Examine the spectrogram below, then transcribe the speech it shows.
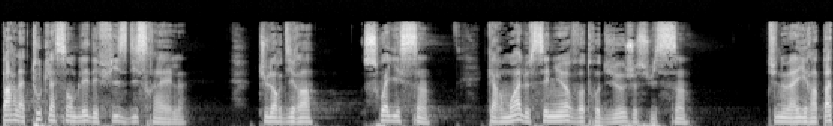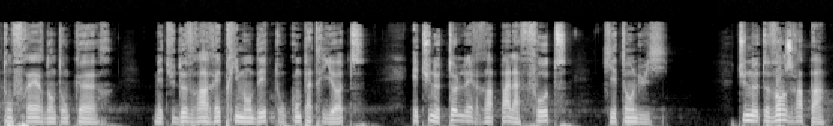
Parle à toute l'assemblée des fils d'Israël. Tu leur diras, Soyez saints, car moi le Seigneur votre Dieu, je suis saint. Tu ne haïras pas ton frère dans ton cœur, mais tu devras réprimander ton compatriote, et tu ne toléreras pas la faute qui est en lui. Tu ne te vengeras pas,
